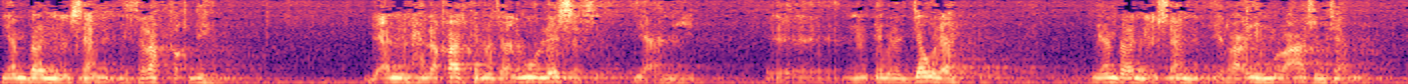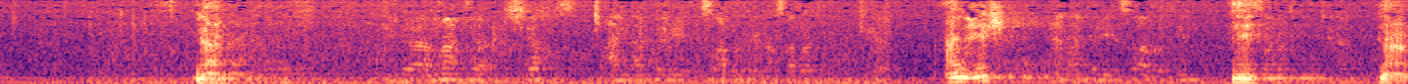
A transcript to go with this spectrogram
ينبغي الإنسان يترفق بهم لأن الحلقات كما تعلمون ليست يعني آه، من قبل الدولة ينبغي أن الإنسان يراعيهم مراعاة تامة. نعم. إذا مات الشخص عن أثر إصابة أصابته عن إيش؟ عن أثر إصابة إيه؟ نعم.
